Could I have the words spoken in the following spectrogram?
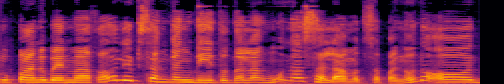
So, paano ba yan mga ka-olives? Hanggang dito na lang muna. Salamat sa panonood.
